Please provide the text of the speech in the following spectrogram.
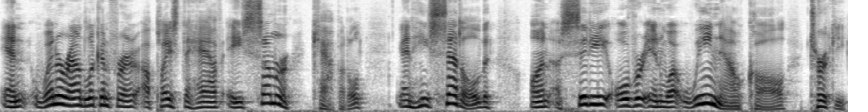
and went around looking for a place to have a summer capital, and he settled on a city over in what we now call Turkey,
